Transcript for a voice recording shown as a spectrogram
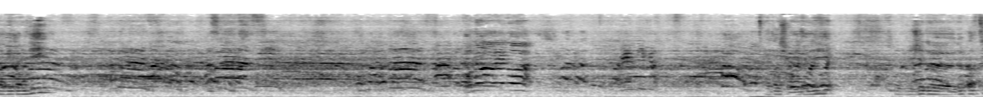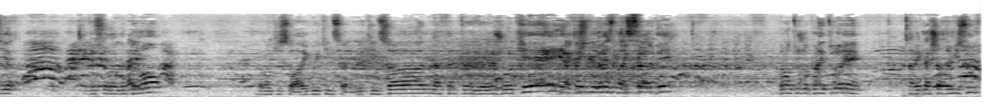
Par Rivaldi. Attention, Rivaldi. Obligé de, de partir de ce regroupement. Ballon qui sort avec Wilkinson. Wilkinson, la fin de le jeu pied. Il a trouver l'espace. Wilkinson. Hervé. Ballon toujours pour les Toulonnais. Avec la charge de Missouf.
